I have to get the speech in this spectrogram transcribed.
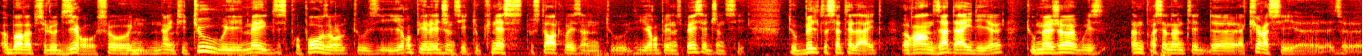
above absolute zero. So mm -hmm. in 92, we made this proposal to the European agency, to CNES to start with, and to the European Space Agency, to build a satellite around that idea to measure with unprecedented uh, accuracy uh, the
